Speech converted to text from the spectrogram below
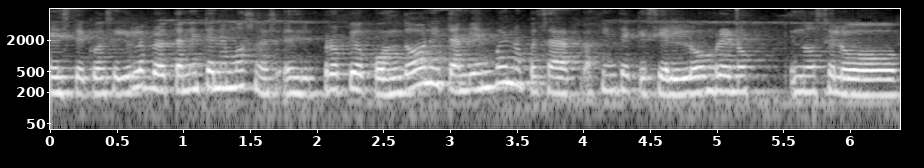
este, conseguirlo, pero también tenemos el propio condón y también, bueno, pues a, fin de que si el hombre no, no se lo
